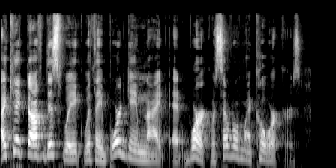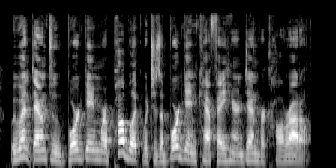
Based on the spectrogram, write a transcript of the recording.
I kicked off this week with a board game night at work with several of my coworkers. We went down to Board Game Republic, which is a board game cafe here in Denver, Colorado.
